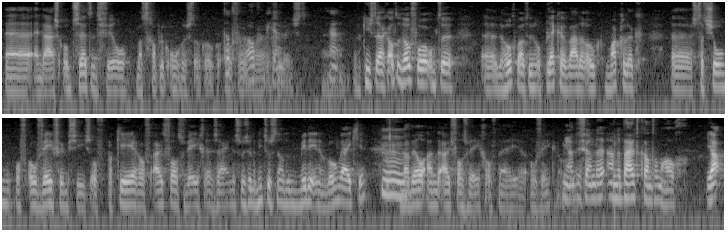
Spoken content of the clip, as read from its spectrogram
Eh, en daar is ontzettend veel maatschappelijke onrust ook, ook Dat over geloof eh, ik, ja. geweest. Eh, Ja. We kiezen er eigenlijk altijd wel voor om te, eh, de hoogbouw te doen op plekken waar er ook makkelijk eh, station of OV-functies of parkeren of uitvalswegen zijn. Dus we zullen het niet zo snel doen midden in een woonwijkje, Mm. maar wel aan de uitvalswegen of bij eh, OV-knopen. Ja, dus aan de, aan de buitenkant omhoog. Ja,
